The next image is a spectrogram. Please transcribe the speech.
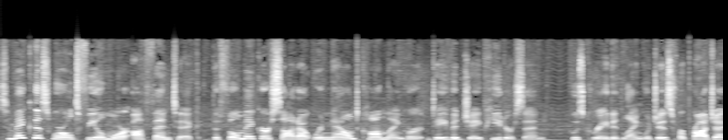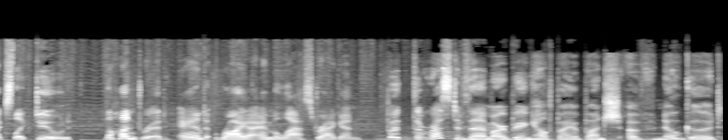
To make this world feel more authentic, the filmmaker sought out renowned conlanger David J. Peterson, who's created languages for projects like Dune, The Hundred, and Raya and the Last Dragon. But the rest of them are being held by a bunch of no good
